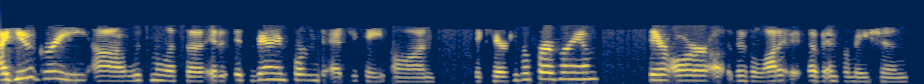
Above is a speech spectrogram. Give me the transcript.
I do agree uh, with Melissa. It, it's very important to educate on the caregiver program. There are uh, there's a lot of, of information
